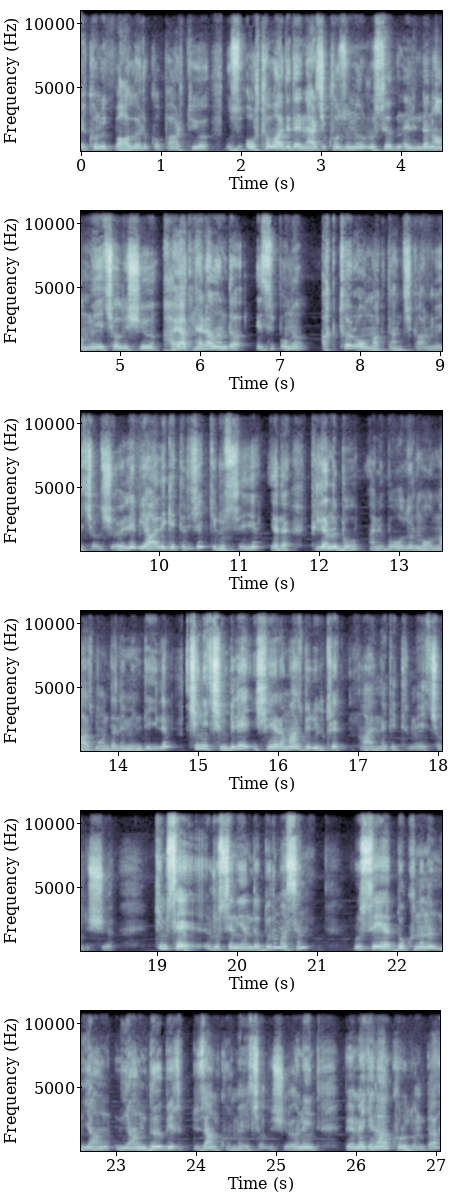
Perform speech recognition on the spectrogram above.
ekonomik bağları kopartıyor. Orta vadede enerji kozunu Rusya'nın elinden almaya çalışıyor. Hayatın her alanında ezip onu aktör olmaktan çıkarmaya çalışıyor. Öyle bir hale getirecek ki Rusya'yı ya da planı bu. Hani bu olur mu olmaz mı ondan emin değilim. Çin için bile işe yaramaz bir ülke haline getirmeye çalışıyor. Kimse Rusya'nın yanında durmasın. Rusya'ya dokunanın yan- yandığı bir düzen kurmaya çalışıyor. Örneğin BM Genel Kurulu'nda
